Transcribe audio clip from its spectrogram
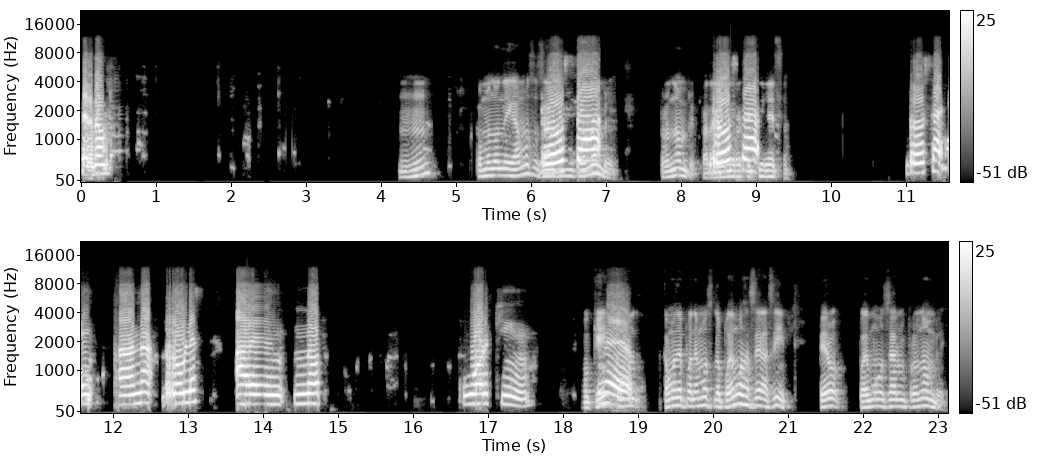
perdón. Uh -huh. ¿Cómo lo negamos? O sea, Rosa. pronombre. Pronombre, para Rosa. no eso. Rosa and Ana Robles are not working. Ok. ¿Cómo, cómo le ponemos? Lo podemos hacer así, pero podemos usar un pronombre.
